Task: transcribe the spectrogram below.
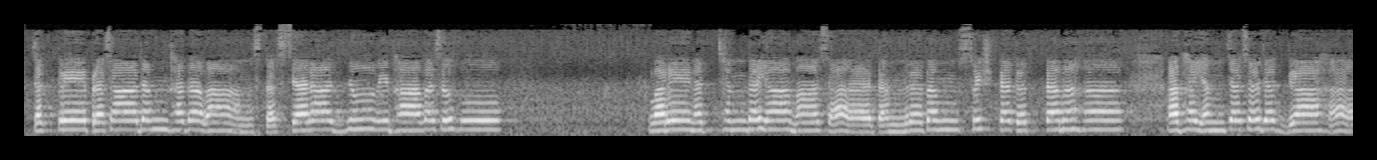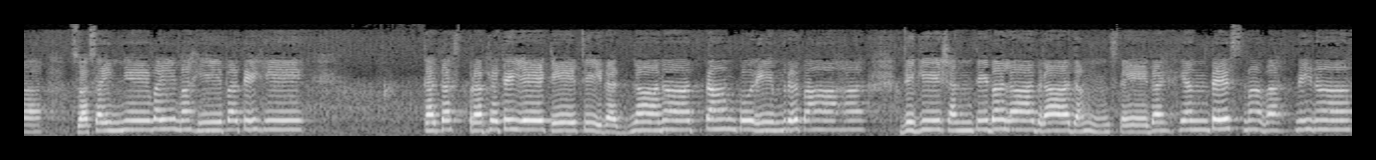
चक्रे प्रसादं भगवांस्तस्य राज्ञो विभावसुः। वरेण छन्दयामास तं नृपं सृष्टकृत्तमः। अभयं च स जग्राह स्वसैन्ये वै महीपतिः। ततः प्रभृति ये केचिदज्ञानात्तां पुरीं नृपाः। जिगीषन्ति बलाद्राजं स्ते दह्यन्ते स्म वह्निना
